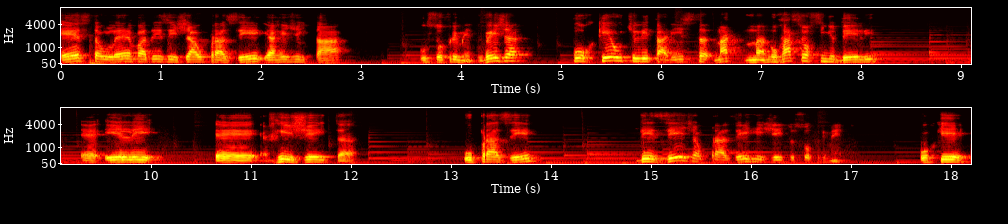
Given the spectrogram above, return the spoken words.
Esta o leva a desejar o prazer e a rejeitar o sofrimento. Veja por que o utilitarista, na, na, no raciocínio dele, é, ele é, rejeita o prazer, deseja o prazer e rejeita o sofrimento. Porque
